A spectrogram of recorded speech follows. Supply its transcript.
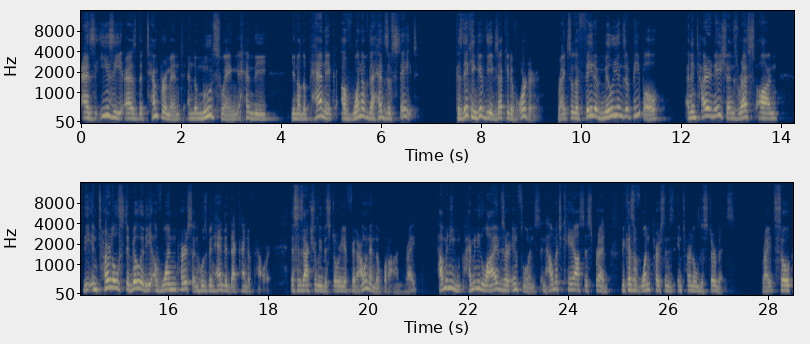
as easy as the temperament and the mood swing and the, you know, the panic of one of the heads of state, because they can give the executive order, right? So the fate of millions of people and entire nations rests on the internal stability of one person who's been handed that kind of power. This is actually the story of Fir'aun in the Quran, right? How many, how many lives are influenced and how much chaos is spread because of one person's internal disturbance, right? So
